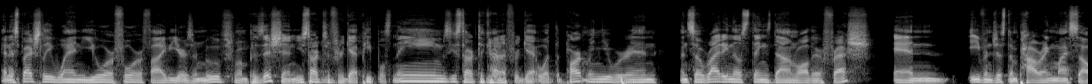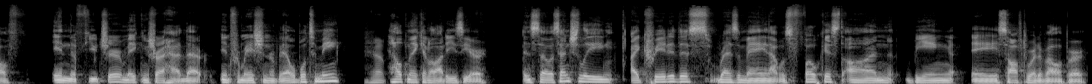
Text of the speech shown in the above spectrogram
And especially when you're four or five years removed from a position, you start to mm-hmm. forget people's names. You start to kind Yeah. of forget what department you were in. And so writing those things down while they're fresh and even just empowering myself in the future, making sure I had that information available to me Yep. helped make it a lot easier. And so essentially, I created this resume that was focused on being a software developer.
